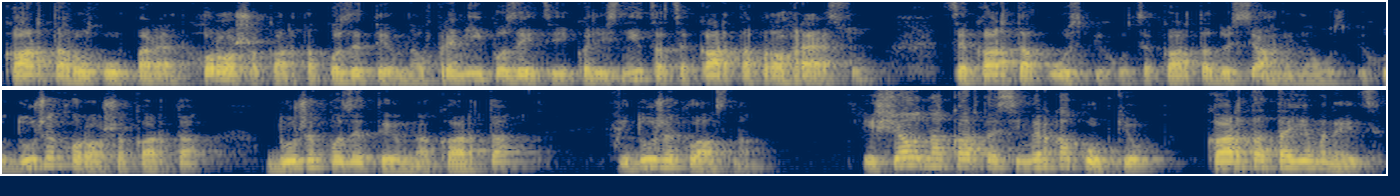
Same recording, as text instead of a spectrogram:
карта руху вперед. Хороша карта, позитивна. В прямій позиції колісниця це карта прогресу, це карта успіху, це карта досягнення успіху. Дуже хороша карта, дуже позитивна карта і дуже класна. І ще одна карта сімірка кубків, карта таємниць,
